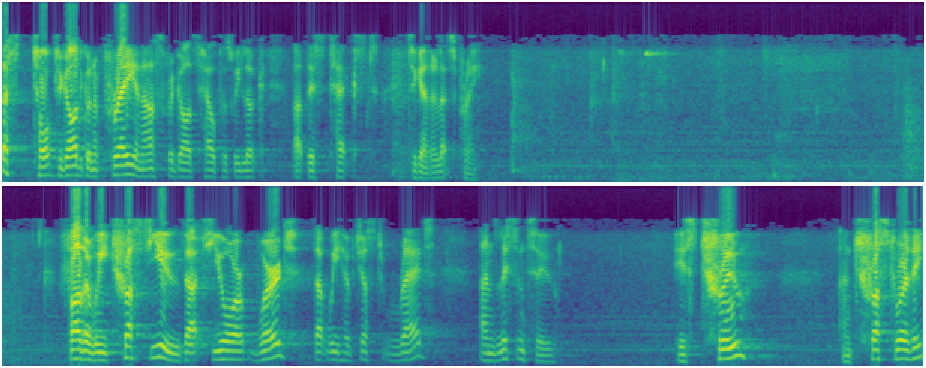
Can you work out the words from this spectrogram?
Let's talk to God. We're going to pray and ask for God's help as we look at this text together. Let's pray. Father, we trust you that your word that we have just read and listened to is true and trustworthy.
